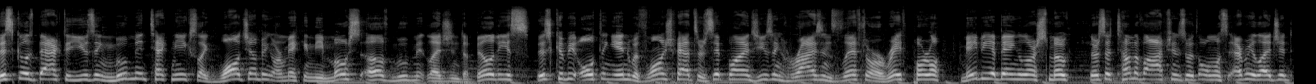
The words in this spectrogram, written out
This goes back to using movement techniques like wall jumping or making the most of movement legend abilities. This could be ulting in with launch pads or zip lines, using Horizon's Lift or a Wraith Portal, maybe a Bangalore Smoke. There's a ton of options with almost every legend.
